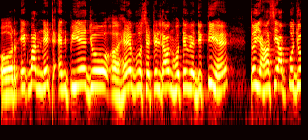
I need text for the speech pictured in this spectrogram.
और एक बार नेट एनपीए जो है, वो सेटल डाउन होते हुए दिखती है तो यहाँ से आपको जो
